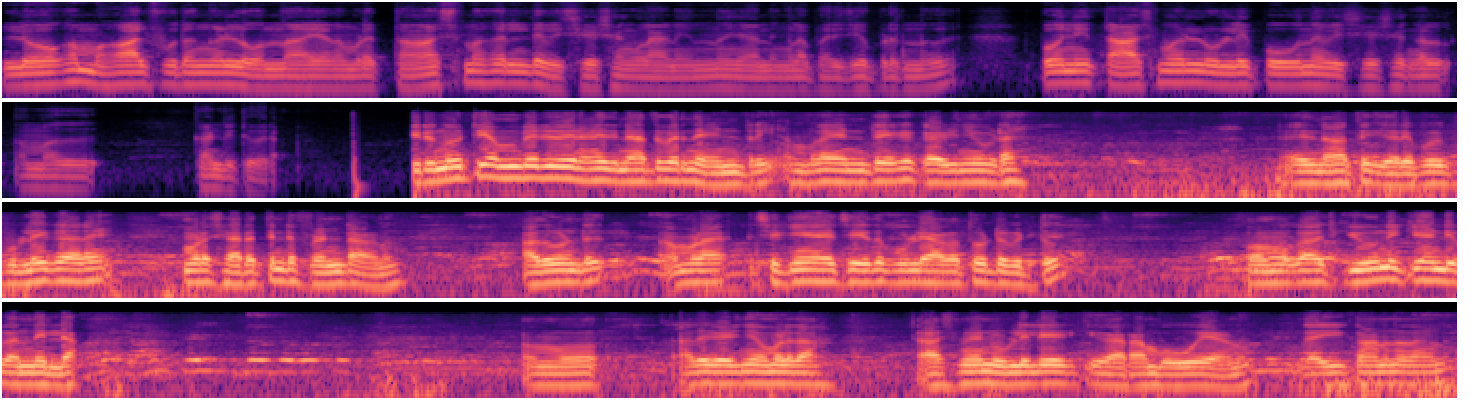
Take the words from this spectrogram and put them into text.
ലോക മഹാത്ഭുതങ്ങളിൽ ഒന്നായ നമ്മുടെ താജ്മഹലിന്റെ വിശേഷങ്ങളാണ് ഇന്ന് ഞാൻ നിങ്ങളെ പരിചയപ്പെടുന്നത് അപ്പോൾ ഇനി താജ്മഹലിനുള്ളിൽ പോകുന്ന വിശേഷങ്ങൾ നമുക്ക് കണ്ടിട്ട് വരാം. ഇരുന്നൂറ്റി അമ്പത് രൂപയാണ് ഇതിനകത്ത് വരുന്ന എൻട്രി നമ്മളെ എൻട്രി ഒക്കെ കഴിഞ്ഞു ഇവിടെ. ഇതിനകത്ത് കയറി. ഇപ്പോൾ പുള്ളിക്കാരൻ നമ്മുടെ ശരത്തിന്റെ ഫ്രണ്ടാണ് അതുകൊണ്ട് നമ്മളെ ചെക്കിങ് ചെയ്ത് പുള്ളി അകത്തോട്ട് വിട്ടു. അപ്പോൾ നമുക്ക് ആ ക്യൂ നിൽക്കേണ്ടി വന്നില്ല. അപ്പോൾ അത് കഴിഞ്ഞ് നമ്മളിതാ താജ്മഹലിന്റെ ഉള്ളിലേക്ക് കയറാൻ പോവുകയാണ്. ഇതായി കാണുന്നതാണ്.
